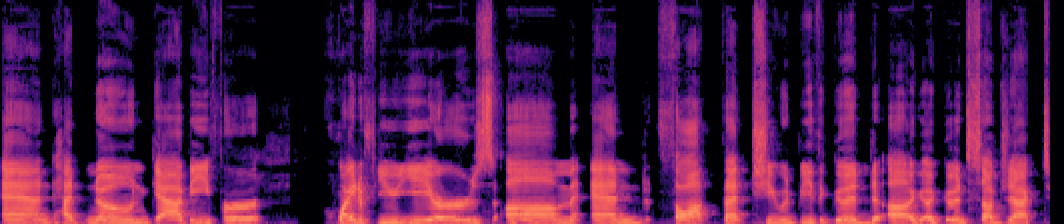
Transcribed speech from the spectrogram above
and had known Gabby for quite a few years um, and thought that she would be the good uh, a good subject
